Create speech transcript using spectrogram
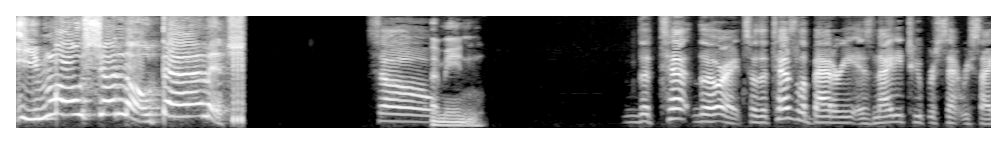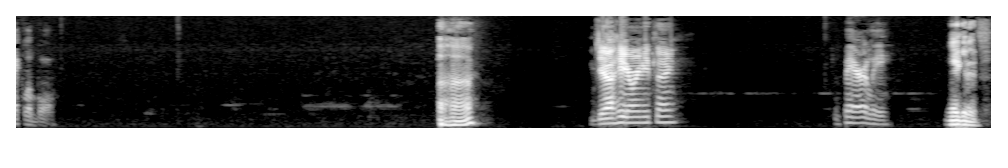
Emotional damage. So I mean, the te- the all right. So the Tesla battery is 92% recyclable. uh huh. Y'all hear anything? Barely. Negative.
